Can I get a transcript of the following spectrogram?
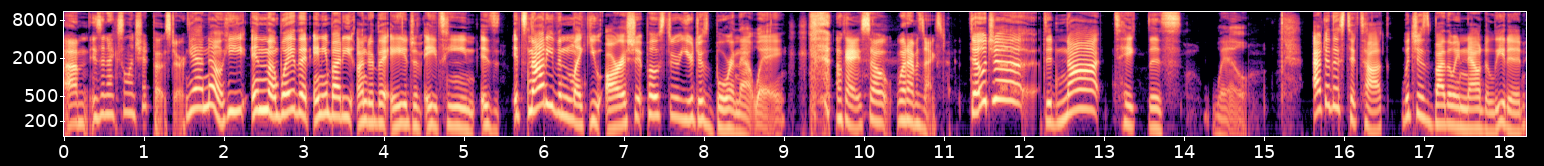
um, is an excellent shit poster. Yeah, no, he, in the way that anybody under the age of 18 is, it's not even like you are a shit poster, you're just born that way. Okay, so what happens next? Doja did not take this well. After this TikTok, which is by the way now deleted,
